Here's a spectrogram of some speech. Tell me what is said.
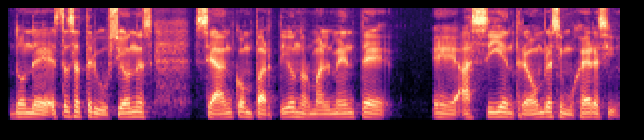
donde estas atribuciones se han compartido normalmente eh, así entre hombres y mujeres. Y,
